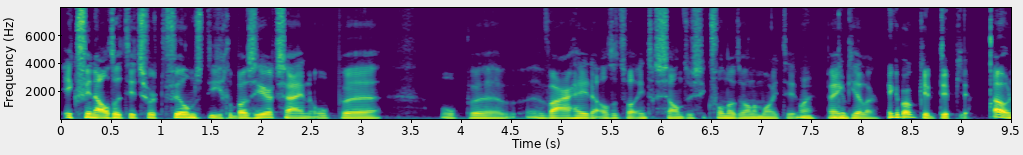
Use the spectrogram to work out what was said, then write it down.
ik vind altijd dit soort films die gebaseerd zijn op, op waarheden altijd wel interessant. Dus ik vond dat wel een mooie tip. Mooi. Painkiller. Ik heb ook een keer een tipje. Oh, nou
